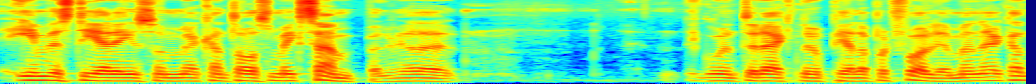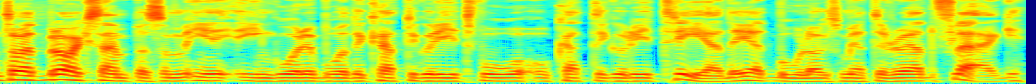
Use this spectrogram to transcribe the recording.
investering som jag kan ta som exempel, det går inte att räkna upp hela portföljen, men jag kan ta ett bra exempel som ingår i både kategori 2 och kategori 3. Det är ett bolag som heter Red Flag.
